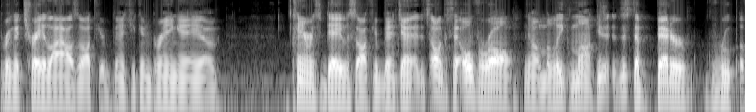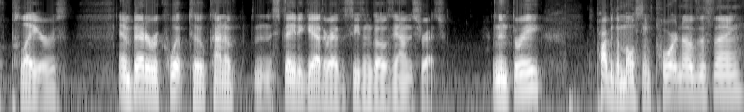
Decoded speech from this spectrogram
bring a Trey Lyles off your bench. You can bring a uh, Terrence Davis off your bench. It's all like I said. Overall, you know Malik Monk. Just a better group of players and better equipped to kind of mm, stay together as the season goes down the stretch. And then three, probably the most important of this thing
